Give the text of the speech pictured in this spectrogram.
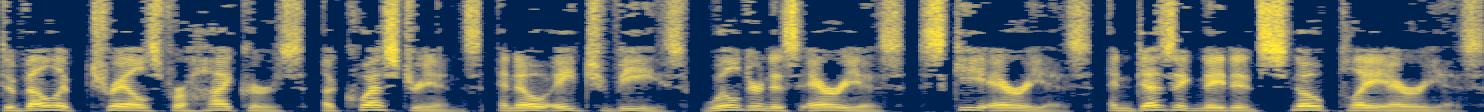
developed trails for hikers, equestrians, and OHVs, wilderness areas, ski areas, and designated snow play areas.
